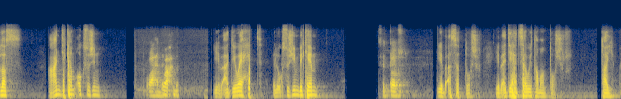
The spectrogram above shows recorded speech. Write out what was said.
plus. عندي كام أكسجين؟ واحدة. واحدة. يبقى دي واحد. الأكسجين بكام؟ 16 يبقى 16 يبقى دي هتساوي 18 طيب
